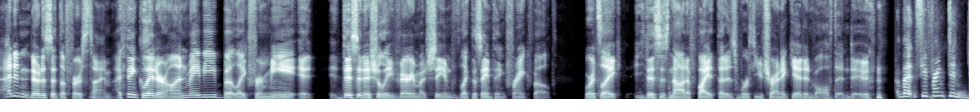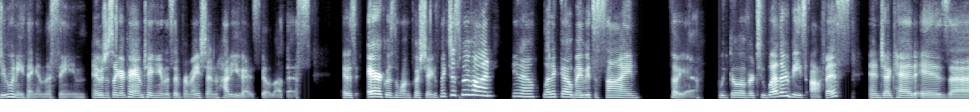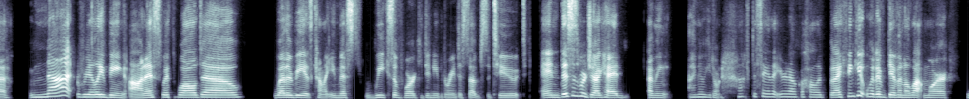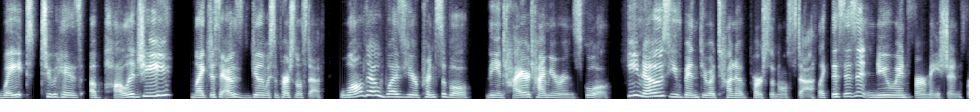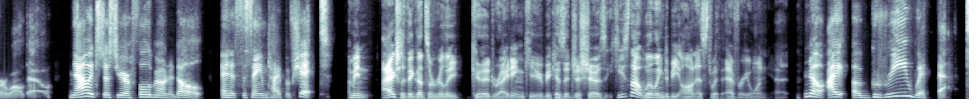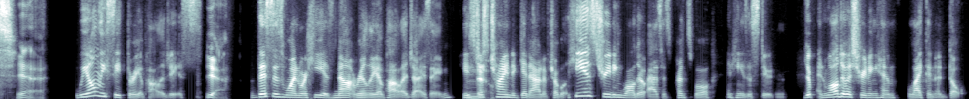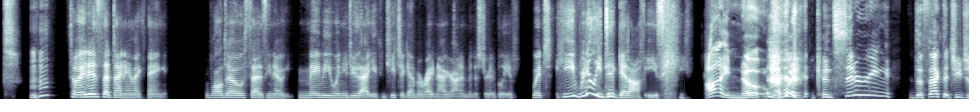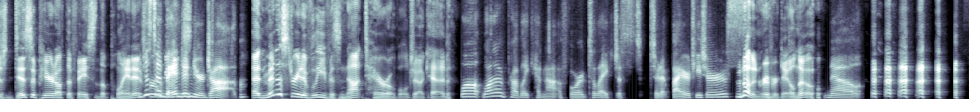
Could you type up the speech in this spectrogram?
I didn't notice it the first time. I think later on maybe, but like for me, it this initially very much seemed like the same thing Frank felt, where it's like this is not a fight that is worth you trying to get involved in, dude. But see, Frank didn't do anything in this scene. It was just like, okay, I'm taking this information. How do you guys feel about this? It was Eric was the one pushing. Like, just move on, you know, let it go. Maybe it's a sign. So yeah. We go over to Weatherby's office, and Jughead is uh not really being honest with Waldo. Weatherby is kind of like you missed weeks of work, you didn't even arrange a substitute. And this is where Jughead, I mean, I know you don't have to say that you're an alcoholic, but I think it would have given a lot more weight to his apology. Like, just say, I was dealing with some personal stuff. Waldo was your principal the entire time you were in school. He knows you've been through a ton of personal stuff. Like, this isn't new information for Waldo. Now it's just you're a full grown adult and it's the same type of shit. I mean, I actually think that's a really good writing cue because it just shows he's not willing to be honest with everyone yet. No, I agree with that. Yeah. We only see three apologies. Yeah. this is one where he is not really apologizing. He's just trying to get out of trouble. He is treating Waldo as his principal and he's a student. Yep. And Waldo is treating him like an adult. Mhm. So it is that dynamic thing. Waldo says, you know, maybe when you do that, you can teach again, but right now you're on administrative leave, which he really did get off easy. I know. Considering the fact that you just disappeared off the face of the planet, you just abandoned your job. administrative leave is not terrible, Jughead. Well, Waldo probably cannot afford to like just straight up fire teachers. Not in Riverdale, no. No,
